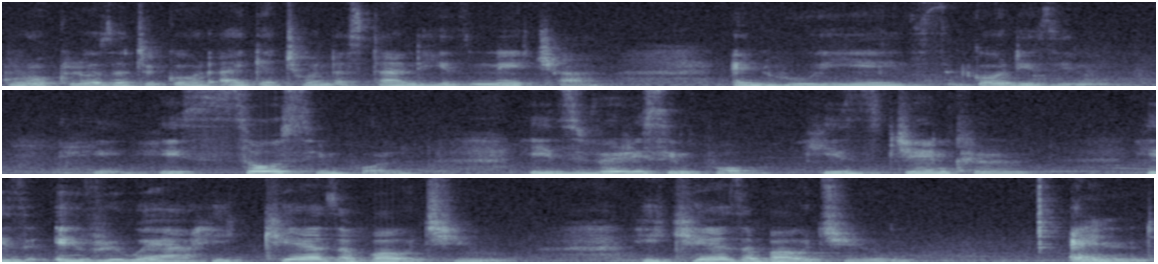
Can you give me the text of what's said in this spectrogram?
grow closer to god i get to understand his nature and who he is. God is in he, he's so simple. He's very simple. He's gentle. He's everywhere. He cares about you. He cares about you. And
